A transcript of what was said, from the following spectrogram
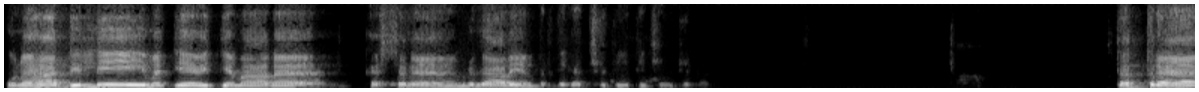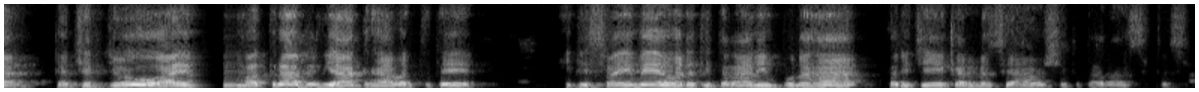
पुनः दिल्ली मध्ये विद्यमान कश्चन मृगालयं प्रति गच्छति इति चिन्तितम् तत्र गच्छति जो अयम् अत्रापि व्याघ्रः वर्तते इति स्वयमेव वदति, तदानीं पुनः परिचयकरणस्य आवश्यकता नास्ति तस्य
